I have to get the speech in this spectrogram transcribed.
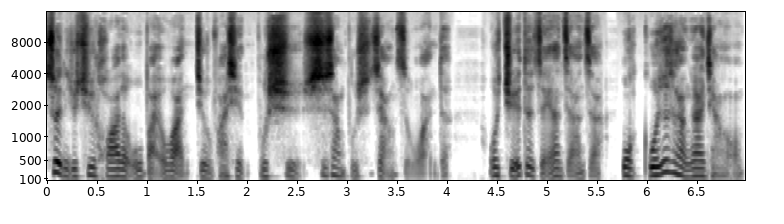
所以你就去花了五百万，就发现不是，事实上不是这样子玩的。我觉得怎样怎样怎样。我我就想跟他讲哦，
